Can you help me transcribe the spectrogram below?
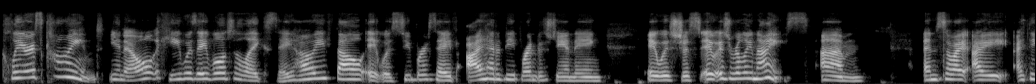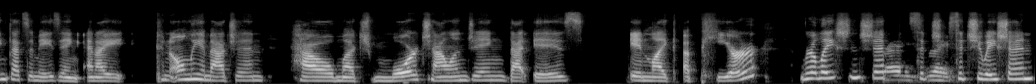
clear as kind. You know, he was able to like say how he felt. It was super safe. I had a deeper understanding. It was just, it was really nice. Um, and so I, I, I think that's amazing. And I can only imagine how much more challenging that is in like a peer relationship right, situ- right. situation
